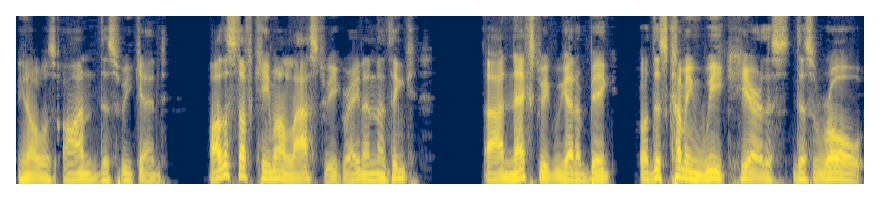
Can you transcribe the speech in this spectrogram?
you know, was on this weekend. All the stuff came on last week, right? And I think uh, next week we got a big, or this coming week here, this this row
